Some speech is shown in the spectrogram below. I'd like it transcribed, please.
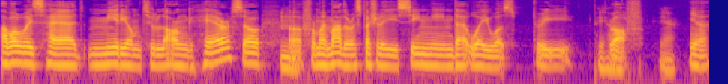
I've always had medium to long hair. So mm. uh, for my mother, especially seeing me in that way was pretty, pretty rough. Yeah. Yeah.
